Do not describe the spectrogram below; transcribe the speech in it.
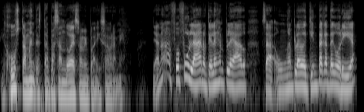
Y justamente está pasando eso en mi país ahora mismo. Ya no, fue fulano, que él es empleado, o sea, un empleado de quinta categoría.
